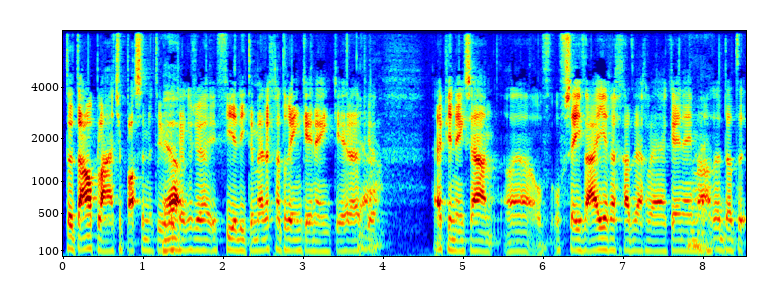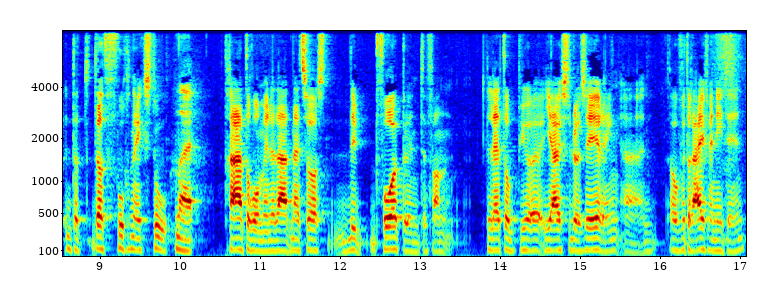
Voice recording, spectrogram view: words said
totaalplaatje passen natuurlijk. Kijk, als je 4 liter melk gaat drinken in één keer, heb, je, heb je niks aan. Uh, of, of zeven eieren gaat wegwerken in nee. maand. Dat, dat, dat voegt niks toe. Nee. Het gaat erom inderdaad, net zoals die voorpunten van let op je juiste dosering, overdrijf er niet in.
